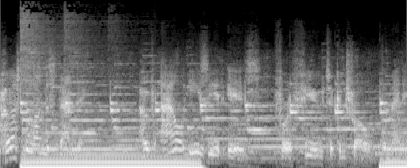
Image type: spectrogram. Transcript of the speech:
personal understanding of how easy it is for a few to control the many.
